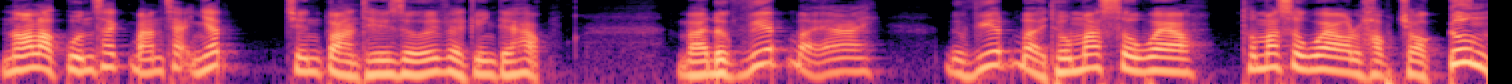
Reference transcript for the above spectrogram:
nó là cuốn sách bán chạy nhất trên toàn thế giới về kinh tế học. Và được viết bởi ai? Được viết bởi Thomas Sowell. Thomas Sowell là học trò cưng.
